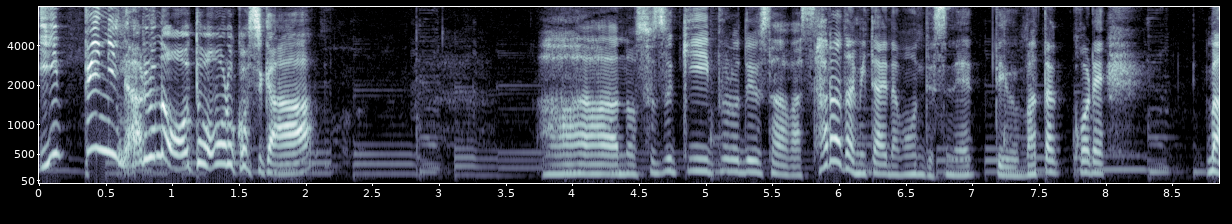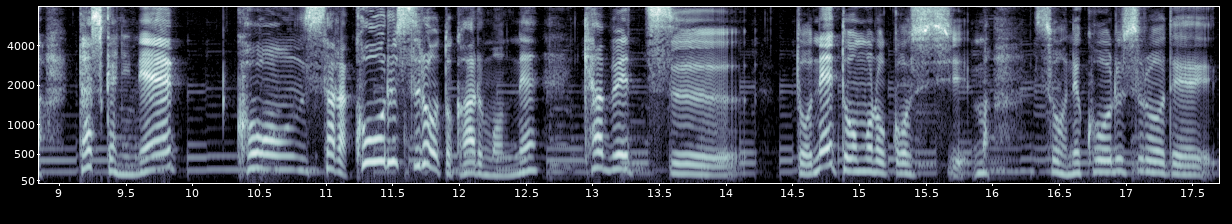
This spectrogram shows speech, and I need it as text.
一品になるの？トウモロコシが？ああの鈴木プロデューサーはサラダみたいなもんですねっていうまたこれまあ確かにねコーンサラコールスローとかあるもんね。キャベツとねトウモロコシ。まあそうねコールスローで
